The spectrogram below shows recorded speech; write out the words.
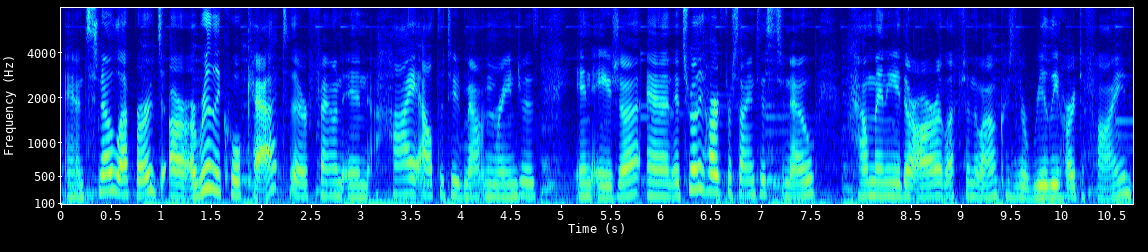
And snow leopards are a really cool cat. They're found in high altitude mountain ranges in Asia, and it's really hard for scientists to know how many there are left in the wild because they're really hard to find.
